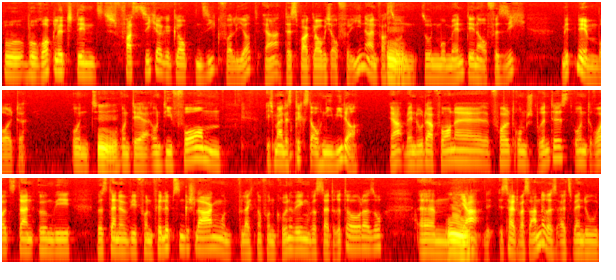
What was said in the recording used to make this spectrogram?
wo, wo Roglic den fast sicher geglaubten Sieg verliert, ja, das war, glaube ich, auch für ihn einfach mhm. so, ein, so ein Moment, den er auch für sich mitnehmen wollte. Und, mhm. und, der, und die Form, ich meine, das kriegst du auch nie wieder. Ja, wenn du da vorne voll drum sprintest und rollst dann irgendwie, wirst dann irgendwie von Philipsen geschlagen und vielleicht noch von Grönewegen wirst da Dritter oder so. Ähm, mhm. Ja, ist halt was anderes, als wenn du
